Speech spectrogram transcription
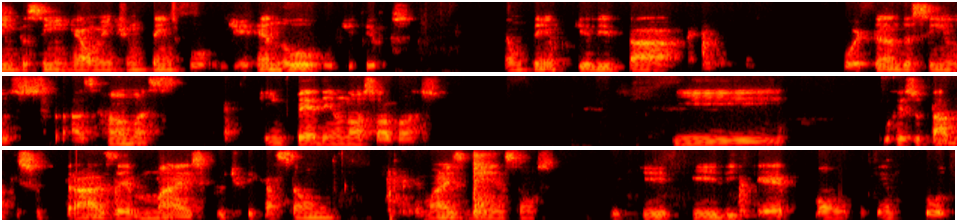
sinto assim realmente um tempo de renovo de Deus. É um tempo que Ele está cortando assim os, as ramas que impedem o nosso avanço. E o resultado que isso traz é mais frutificação, é mais bênçãos, porque Ele é bom o tempo todo.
